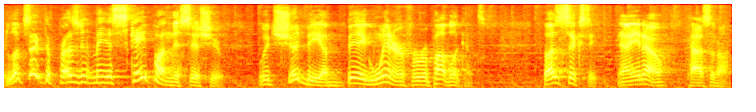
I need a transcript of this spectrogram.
it looks like the president may escape on this issue, which should be a big winner for Republicans. Buzz 60. Now you know, pass it on.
